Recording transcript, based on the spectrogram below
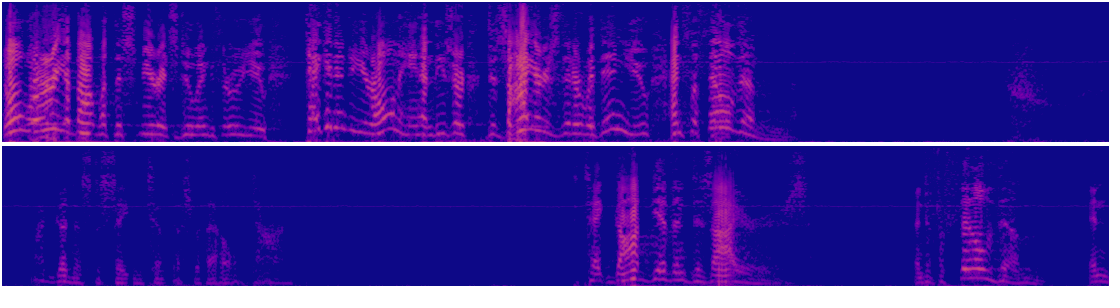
Don't worry about what the Spirit's doing through you. Take it into your own hand. These are desires that are within you and fulfill them. My goodness, does Satan tempt us with that all the time? To take God given desires and to fulfill them in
